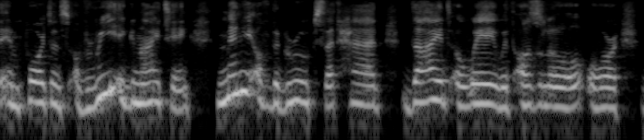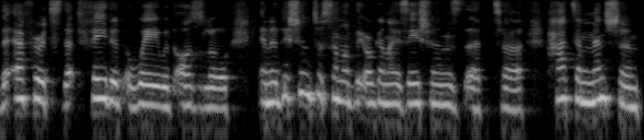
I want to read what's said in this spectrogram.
the importance of reigniting many of the groups that had died away with Oslo or the efforts that faded away with Oslo. In addition to some of the organizations that uh, Hatem mentioned,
